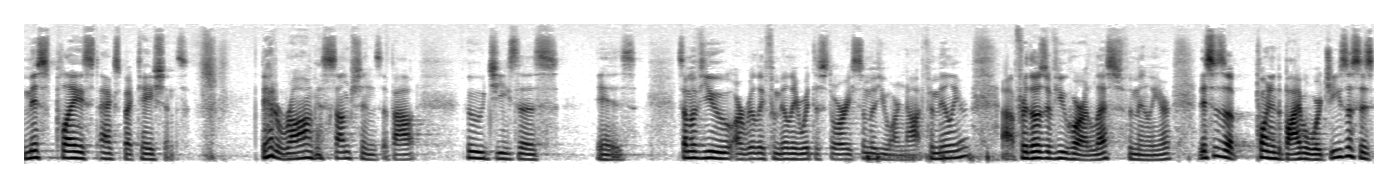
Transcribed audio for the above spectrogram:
misplaced expectations. They had wrong assumptions about who Jesus is. Some of you are really familiar with the story, some of you are not familiar. Uh, for those of you who are less familiar, this is a point in the Bible where Jesus has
